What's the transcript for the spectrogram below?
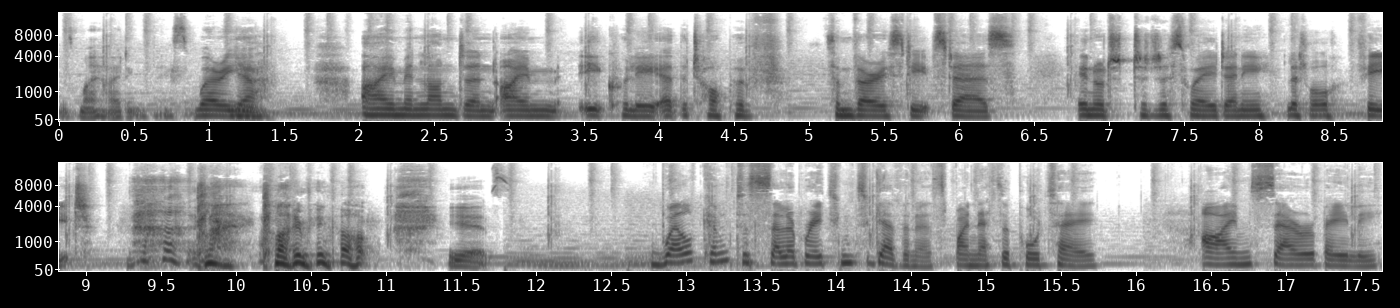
it's my hiding place. Where are Yeah. you? I'm in London. I'm equally at the top of some very steep stairs in order to dissuade any little feet cli- climbing up. Yes. Welcome to Celebrating Togetherness by Net-a-Porter. I'm Sarah Bailey.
